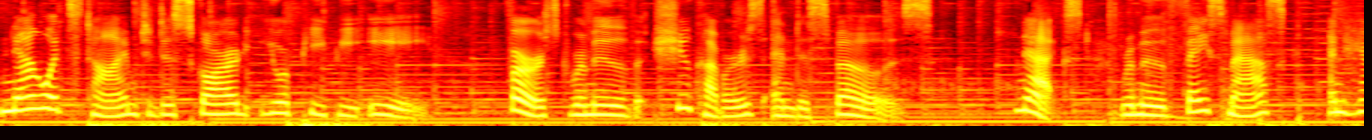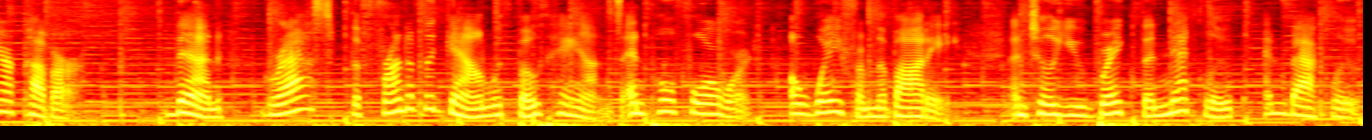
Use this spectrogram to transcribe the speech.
Now it's time to discard your PPE. First, remove shoe covers and dispose. Next, remove face mask and hair cover. Then, grasp the front of the gown with both hands and pull forward, away from the body until you break the neck loop and back loop.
